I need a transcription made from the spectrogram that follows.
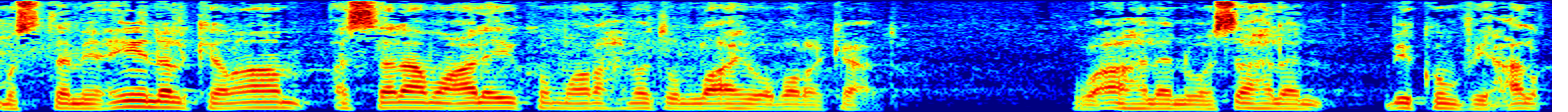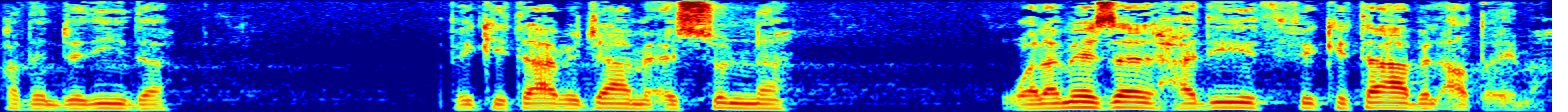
مستمعين الكرام السلام عليكم ورحمة الله وبركاته. واهلا وسهلا بكم في حلقة جديدة في كتاب جامع السنة ولم يزل الحديث في كتاب الأطعمة.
